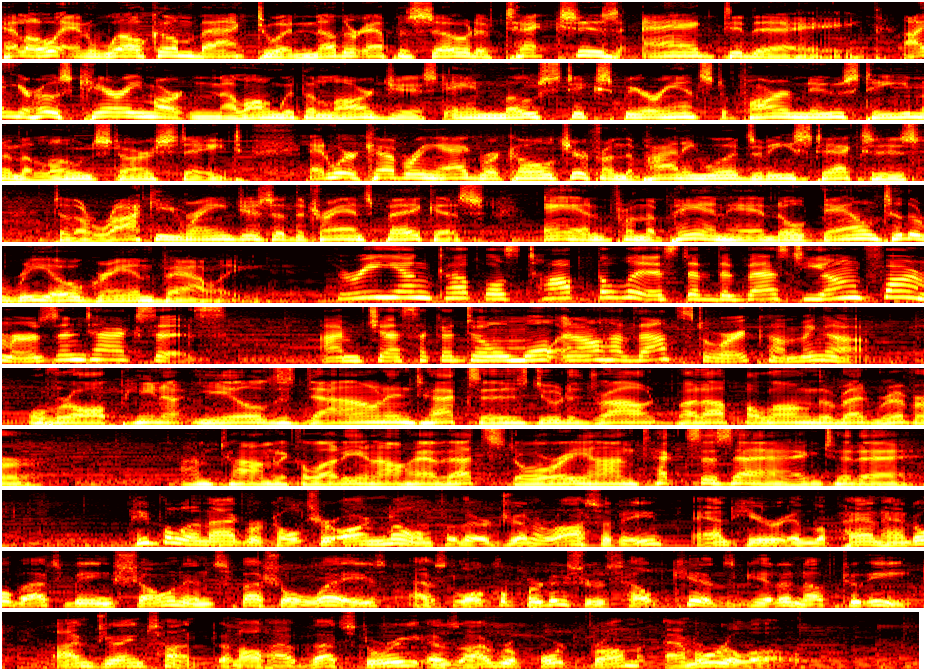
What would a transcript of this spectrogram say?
Hello and welcome back to another episode of Texas Ag Today. I'm your host, Carrie Martin, along with the largest and most experienced farm news team in the Lone Star State. And we're covering agriculture from the piney woods of East Texas to the rocky ranges of the Trans Pecos and from the Panhandle down to the Rio Grande Valley. Three young couples top the list of the best young farmers in Texas. I'm Jessica Domel, and I'll have that story coming up. Overall peanut yields down in Texas due to drought, but up along the Red River. I'm Tom Nicoletti, and I'll have that story on Texas Ag today. People in agriculture are known for their generosity, and here in the Panhandle, that's being shown in special ways as local producers help kids get enough to eat. I'm James Hunt, and I'll have that story as I report from Amarillo.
